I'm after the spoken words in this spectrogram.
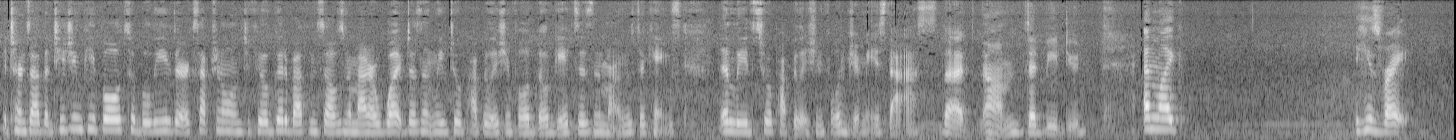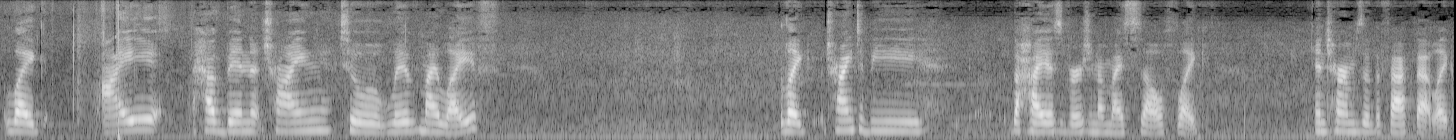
It turns out that teaching people to believe they're exceptional and to feel good about themselves no matter what doesn't lead to a population full of Bill Gateses and Martin Luther Kings. It leads to a population full of Jimmys, that ass, that um, deadbeat dude. And like, he's right. Like, I have been trying to live my life like trying to be the highest version of myself like in terms of the fact that like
